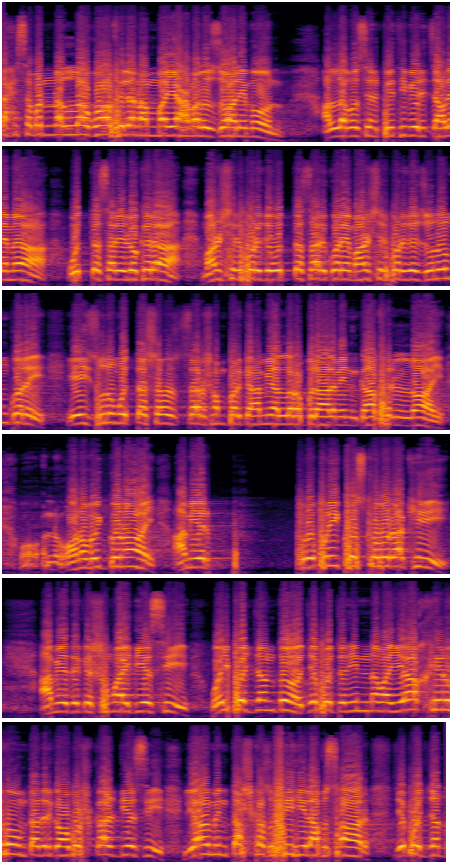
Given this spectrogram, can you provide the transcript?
তাহসাবান্নাল্লাহু গাফিলান আম্মা ইয়ামালু যালিমুন। আল্লাহ বলছেন, পৃথিবীর জালেমেরা, অত্যাচারী লোকেরা, মানুষের পরে যে অত্যাচার করে, মানুষের পরে যে জুলুম করে, এই জুলুম অত্যাচার সম্পর্কে আমি আল্লাহ রাব্বুল আলামিন গাফেল নয় অনভিজ্ঞ নয়। আমি এর পুরোপুরি খোঁজ খবর রাখি। আমি এদেরকে সময় দিয়েছি। ওই পর্যন্ত, যে পর্যন্ত ইন্নামা ইয়াখিরহুম, তাদেরকে অবস্কার দিয়েছি। লিয়াউমিন তাসকাসু ফিহিল আবসার যে পর্যন্ত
